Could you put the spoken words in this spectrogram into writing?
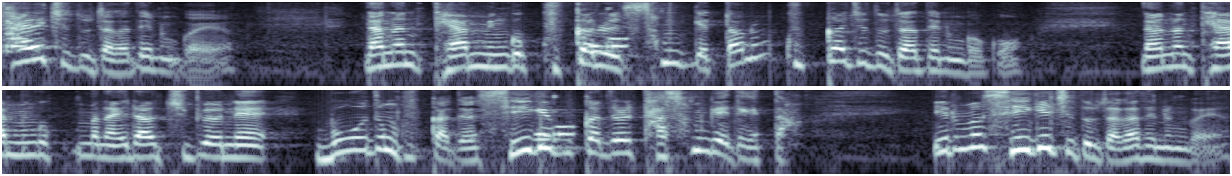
사회 지도자가 되는 거예요. 나는 대한민국 국가를 섬기겠다면 국가 지도자 되는 거고 나는 대한민국뿐만 아니라 주변의 모든 국가들, 세계 국가들을 다 섬겨야 되겠다. 이러면 세계 지도자가 되는 거예요.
